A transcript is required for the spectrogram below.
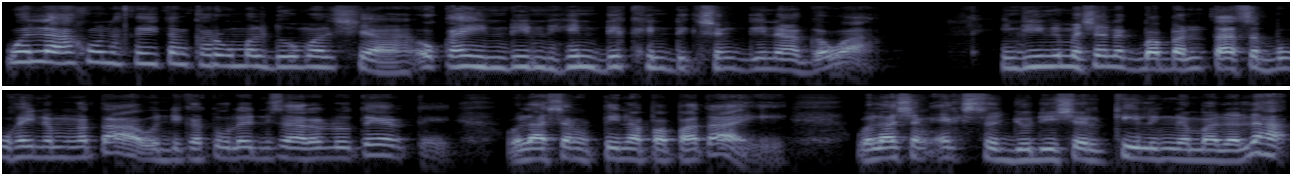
wala akong nakitang karumal-dumal siya o kahindik-hindik siyang ginagawa. Hindi naman siya nagbabanta sa buhay ng mga tao, hindi katulad ni Sara Duterte. Wala siyang pinapapatay. Wala siyang extrajudicial killing na malala.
